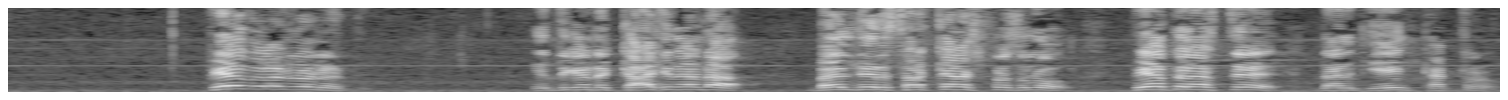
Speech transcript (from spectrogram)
పేదలు అనడం లేదు ఎందుకంటే కాకినాడ బయలుదేరి సర్కార్ ఎక్స్ప్రెస్లో పీతలేస్తే దానికి ఏం కట్టరు.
